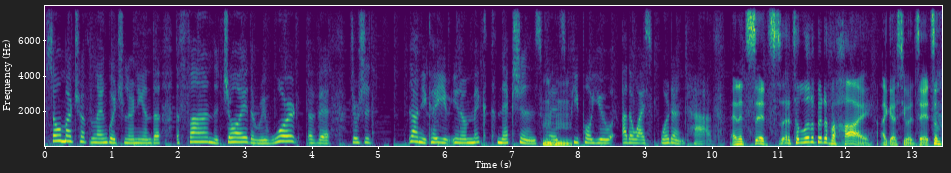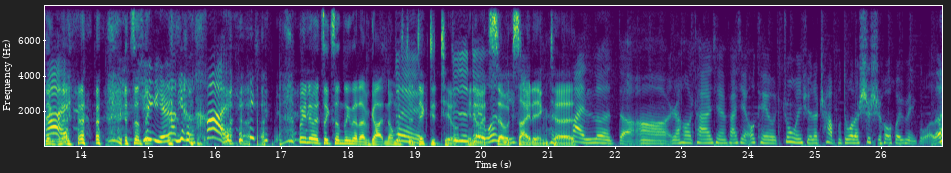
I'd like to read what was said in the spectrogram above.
so much of language learning and the the fun, the joy, the reward of it，就是 让你可以，you know, make connections with people you otherwise wouldn't have。 And it's it's it's a little bit of a high, I guess you would say. It's something High. it's 学 something 语言让你很嗨。 well, you know, it's like something that I've gotten almost 对 addicted to. 对对 You 对 know, 我 it's 很 so 理解 exciting 很 to 快乐的啊。然后他现在发现，OK，我中文学的差不多了，是时候回美国了。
